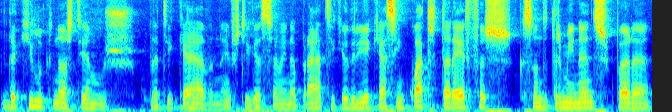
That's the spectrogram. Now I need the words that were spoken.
daquilo que nós temos praticado na investigação e na prática, eu diria que há assim quatro tarefas que são determinantes para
